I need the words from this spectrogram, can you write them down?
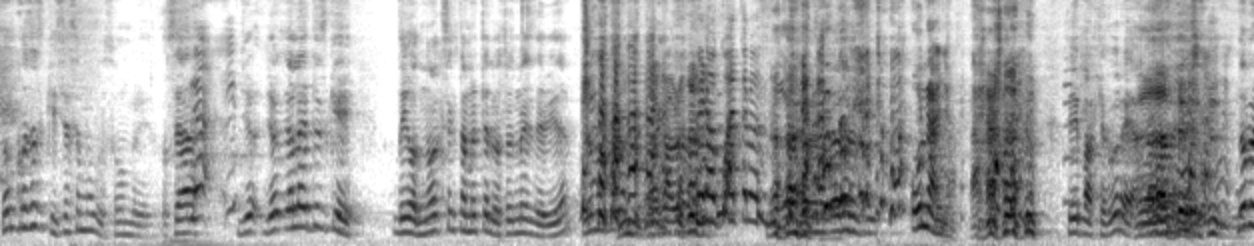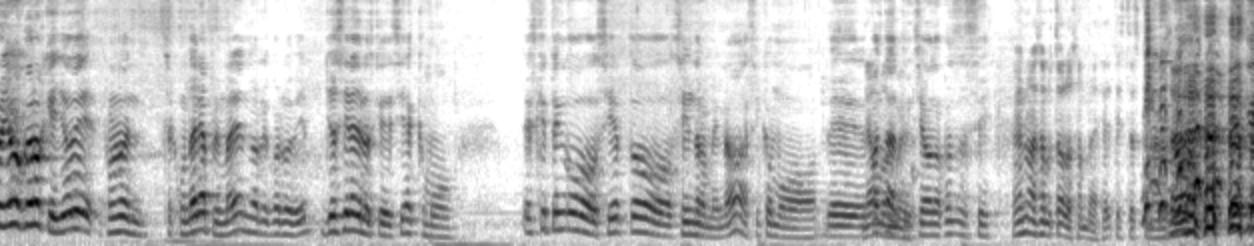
Son cosas que sí hacemos los hombres. O sea, yo, yo, yo la neta es que, digo, no exactamente los tres meses de vida. pero. Pero cuatro sí. Un año. Sí, para que dure. No, pero yo me acuerdo que yo de, por ejemplo, en secundaria, primaria, no recuerdo bien, yo sí era de los que decía como, es que tengo cierto síndrome, ¿no? Así como de No, falta de atención o cosas así. Eso no hacemos todos los hombres, ¿eh? Te estás. Es que,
